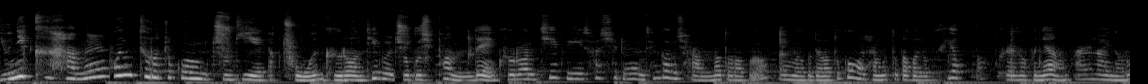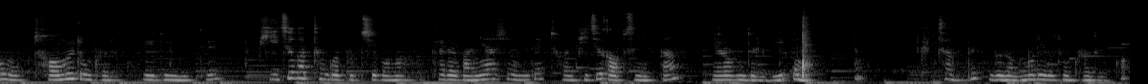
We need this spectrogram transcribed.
유니크함을 포인트로 조금 주기에 딱 좋은 그런 팁을 주고 싶었는데 그런 팁이 사실은 생각이 잘 안 나더라고요. 어머 이거 내가 뚜껑을 잘못 닫아가지고 휘었다. 그래서 그냥 아이라이너로 점을 좀 그려줄 거예요. 이눈 밑에. 비즈 같은 걸 붙이거나 그렇게들 많이 하시는데 전 비즈가 없으니까 여러분들을 위해 어머 괜찮은데? 눈 앞머리도 좀 그려줄까?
